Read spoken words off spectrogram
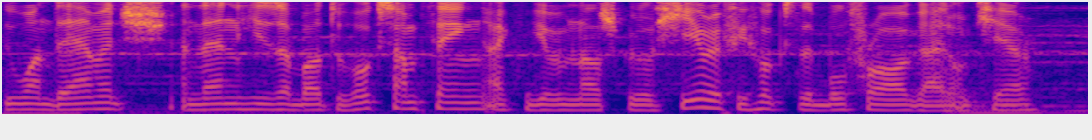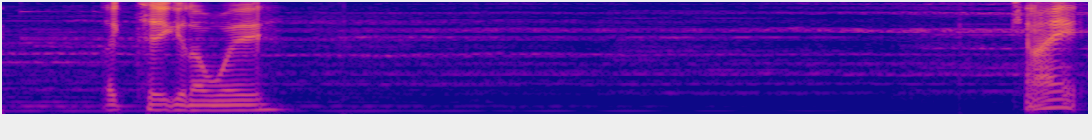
Do one damage, and then he's about to hook something. I can give him another squirrel here. If he hooks the bullfrog, I don't care. Like, take it away. Can I...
